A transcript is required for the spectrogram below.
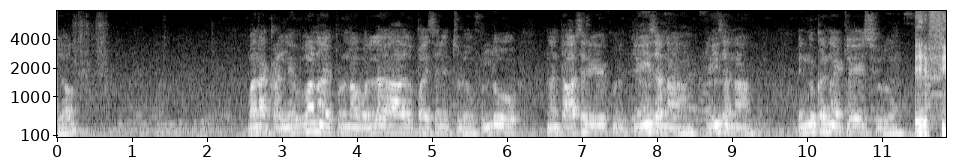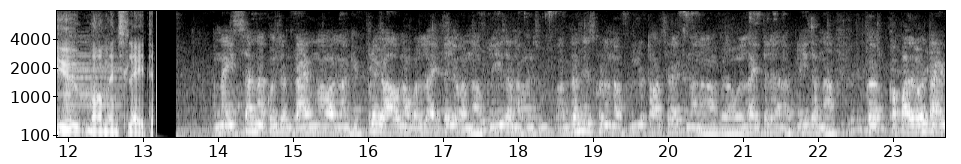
హలో? మా నాకు వాళ్ళు ఇప్పుడు నా వల్ల కాదు. పైసలు ఇచ్చుడు. ఫుల్ నన్ను టార్చర్ చేయకూరు ప్లీజ్ అన్న ప్లీజ్ అన్నా. ఎందుకన్నా ఎట్లా చేస్తురు A few moments later. అన్న ఇస్తాను కొంచెం టైం కావాలి. నాకు ఇప్పుడే కావు నా వల్ల అయితలేవు అన్న. ప్లీజ్ అన్న కొంచెం అర్థం చేసుకోండి అన్న ఫుల్ టార్చర్ అవుతుంది అన్న. నా వల్ల అయితలేదు అన్న. ప్లీజ్ అన్న ఒక ఒక పది రోజులు టైం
